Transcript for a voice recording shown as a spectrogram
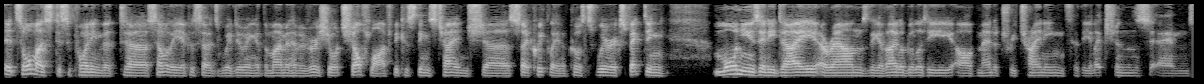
It's almost disappointing that uh, some of the episodes we're doing at the moment have a very short shelf life because things change uh, so quickly. And of course, we're expecting more news any day around the availability of mandatory training for the elections and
